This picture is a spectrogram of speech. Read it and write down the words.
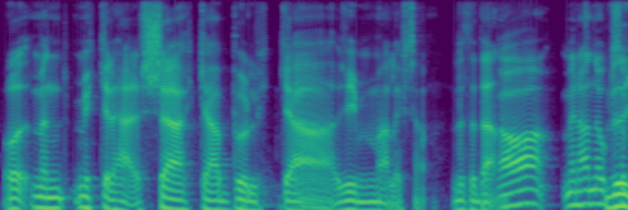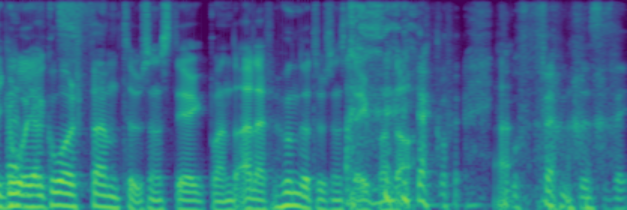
Och, men mycket det här, käka, bulka, gymma liksom. Lite den. ja, men han är också Vi går, väldigt... Jag går 5000 steg på en dag, eller 100 000 steg på en dag. jag går, jag går 5000 steg.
